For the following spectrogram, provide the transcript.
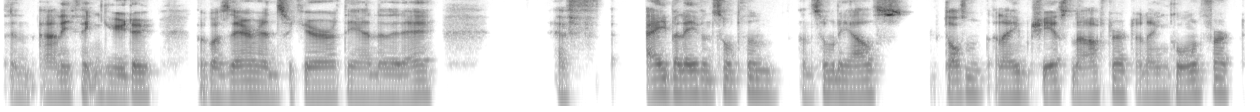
than anything you do because they're insecure at the end of the day. If I believe in something and somebody else doesn't, and I'm chasing after it and I'm going for it,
